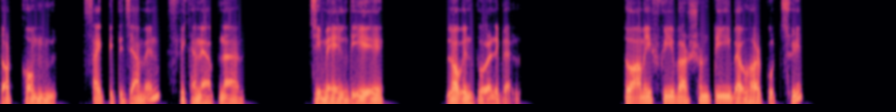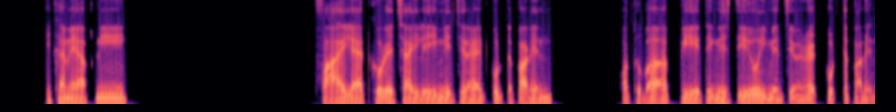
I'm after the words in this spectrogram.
ডট কম সাইটটিতে যাবেন। সেখানে আপনার জিমেইল দিয়ে লগ ইন করে নেবেন। তো আমি ফ্রি ভার্সনটি ব্যবহার করছি। এখানে আপনি ফাইল অ্যাড করে চাইলে ইমেজ জেনারেট করতে পারেন, অথবা ক্রিয়েট ইমেজ দিয়েও ইমেজ জেনারেট করতে পারেন।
